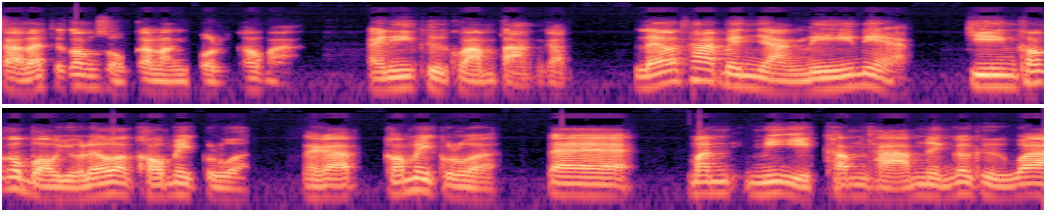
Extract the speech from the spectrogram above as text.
สหรัฐจะต้องส่งกำลังพลเข้ามา อันนี้คือความต่างกัน แล้วถ้าเป็นอย่างนี้เนี่ย จีนเขาก็บอกอยู่แล้วว่าเขาไม่กลัว นะครับเขาไม่กลัว แต่มันมีอีกคำถามหนึ่งก็คือว่า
